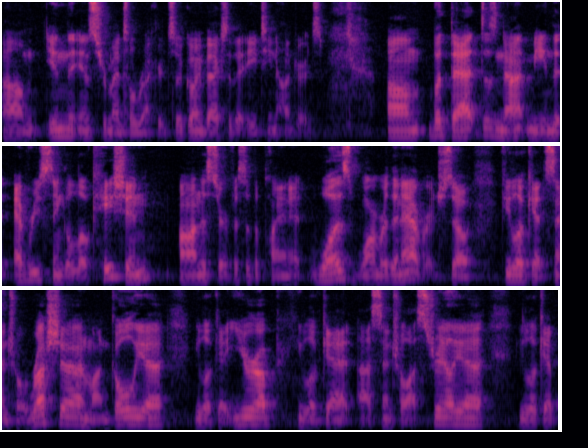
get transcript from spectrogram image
um, in the instrumental record, so going back to the 1800s. Um, but that does not mean that every single location on the surface of the planet was warmer than average. So if you look at central Russia and Mongolia, you look at Europe, you look at uh, central Australia, you look at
